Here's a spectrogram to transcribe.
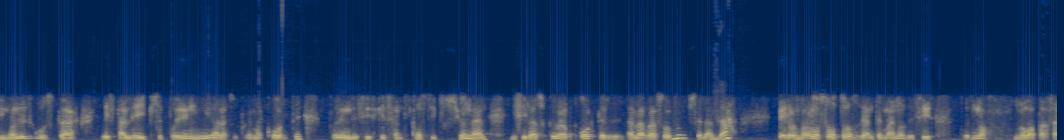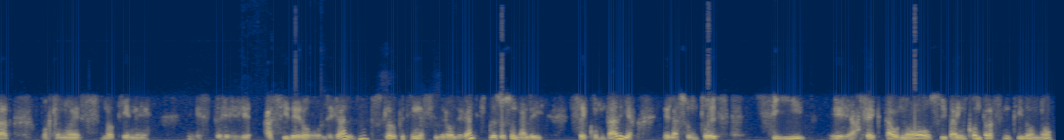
si no les gusta esta ley, pues se pueden ir a la Suprema Corte, pueden decir que es anticonstitucional y si la Suprema Corte les da la razón, pues se las da pero no nosotros de antemano decir pues no no va a pasar porque no es no tiene este asidero legal, ¿no? Pues claro que tiene asidero legal, por eso es una ley secundaria. El asunto es si eh, afecta o no, o si va en contrasentido o no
